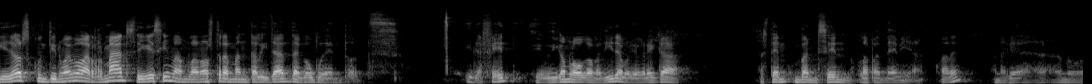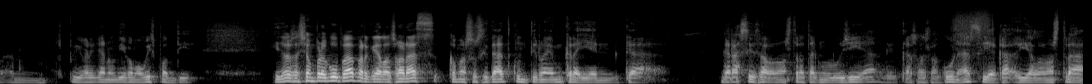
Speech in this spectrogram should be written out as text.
I llavors continuem armats, diguéssim, amb la nostra mentalitat de que ho podem tot. I de fet, i ho dic amb la boca petita, però jo crec que estem vencent la pandèmia. ¿vale? En aquest, en, en, jo crec que en un dia com avui es pot dir. I llavors això em preocupa perquè aleshores, com a societat, continuem creient que gràcies a la nostra tecnologia, en aquest cas les vacunes, i a, i a la nostra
